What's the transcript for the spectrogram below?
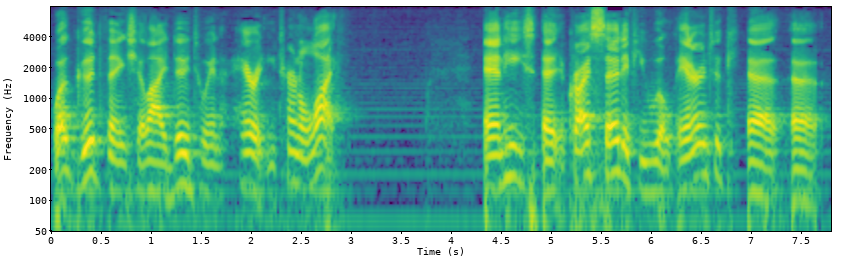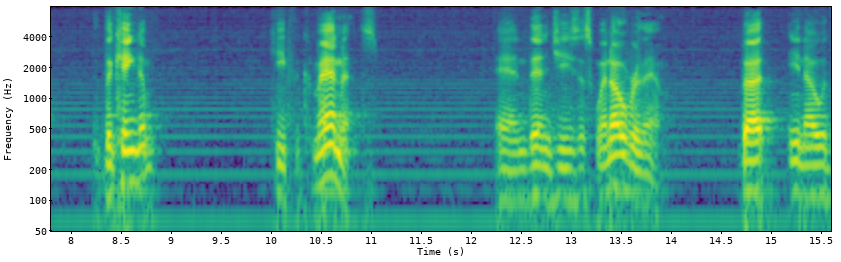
what good thing shall I do to inherit eternal life? And he, uh, Christ said, If you will enter into uh, uh, the kingdom, keep the commandments. And then Jesus went over them. But, you know,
